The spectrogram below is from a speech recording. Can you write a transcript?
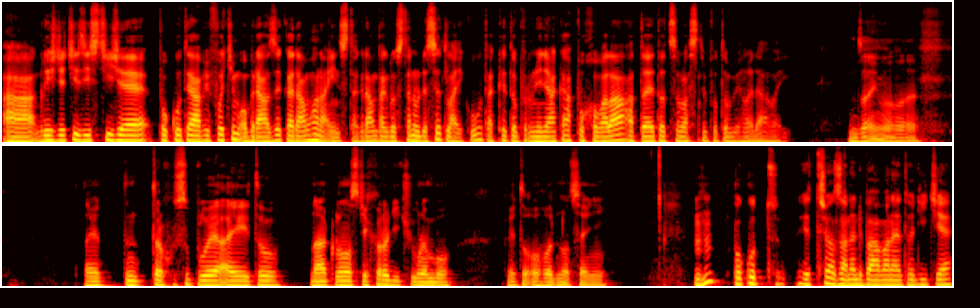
A když děti zjistí, že pokud já vyfotím obrázek a dám ho na Instagram, tak dostanu 10 lajků, tak je to pro mě nějaká pochovala a to je to, co vlastně potom vyhledávají. Zajímavé. Tak ten trochu supluje i tu náklonost těch rodičů, nebo je to ohodnocení. Mm-hmm. Pokud je třeba zanedbávané to dítě,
